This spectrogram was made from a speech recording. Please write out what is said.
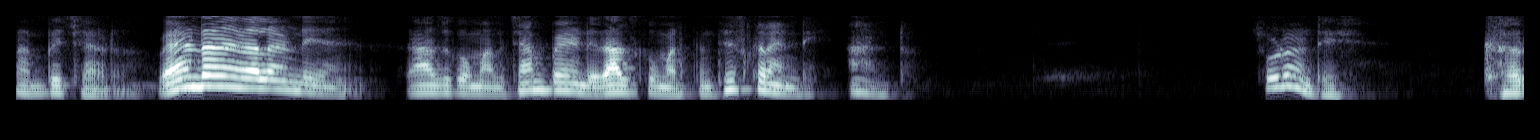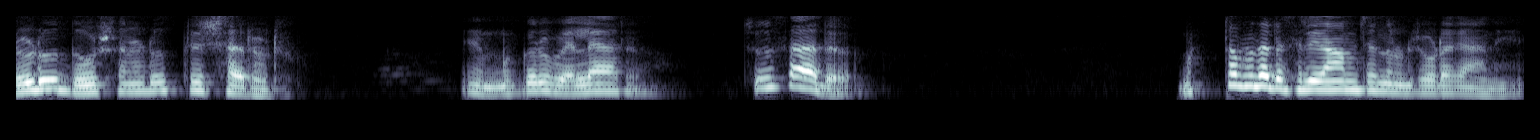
పంపించాడు. వెంటనే వెళ్ళండి రాజకుమార్ని చంపేయండి రాజకుమార్తెను తీసుకురండి అంటూ. చూడండి ఖరుడు దూషణుడు త్రిషరుడు ఈ ముగ్గురు వెళ్ళారు. చూశారు. మొట్టమొదటి శ్రీరామచంద్రుడు చూడగానే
